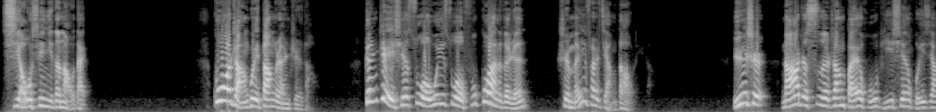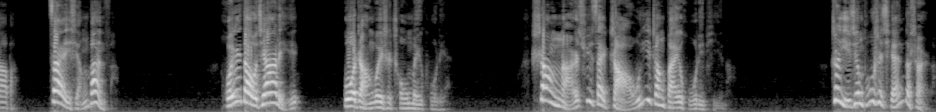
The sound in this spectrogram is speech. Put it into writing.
小心你的脑袋。”郭掌柜当然知道。跟这些作威作福惯了的人是没法讲道理的。于是拿着四张白狐皮先回家吧，再想办法。回到家里，郭掌柜是愁眉苦脸，上哪儿去再找一张白狐狸皮呢？这已经不是钱的事儿了。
